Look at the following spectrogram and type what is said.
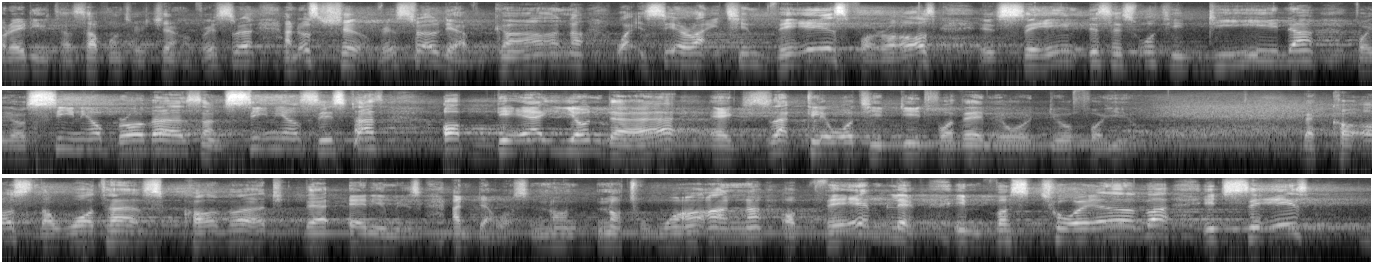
Already it has happened to the children of Israel. And those children of Israel, they have gone. Why is he writing this for us? He's saying this is what he did for your senior brothers and senior sisters up there yonder. Exactly what he did for them, he will do for you because the waters covered their enemies and there was none, not one of them left. In verse 12 it says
